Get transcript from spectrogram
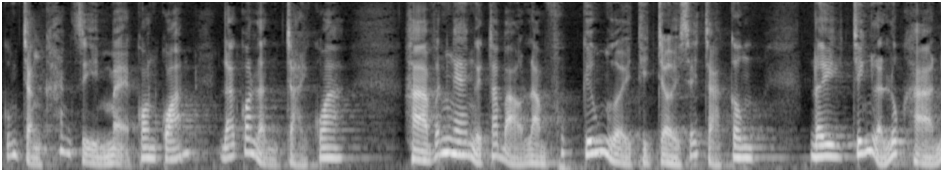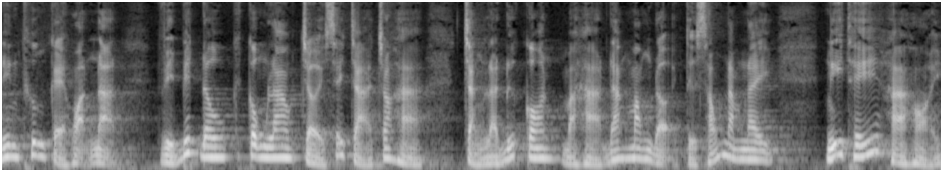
cũng chẳng khác gì mẹ con quán đã có lần trải qua. Hà vẫn nghe người ta bảo làm phúc cứu người thì trời sẽ trả công. Đây chính là lúc Hà nên thương kẻ hoạn nạn, vì biết đâu cái công lao trời sẽ trả cho Hà chẳng là đứa con mà Hà đang mong đợi từ 6 năm nay. Nghĩ thế Hà hỏi:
